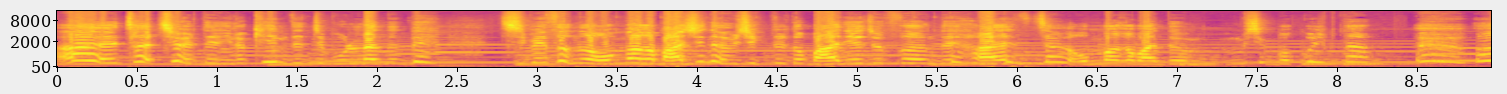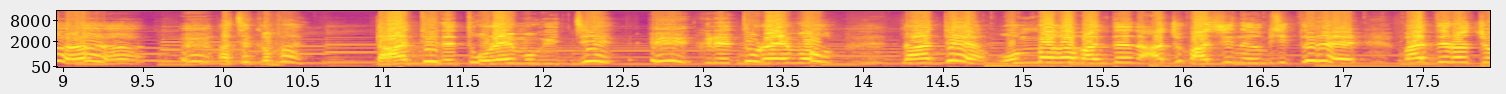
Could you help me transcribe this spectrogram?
아, 자취할 땐 이렇게 힘든지 몰랐는데, 집에서는 엄마가 맛있는 음식들도 많이 해줬었는데, 아, 진짜 엄마가 만든 음식 먹고 싶다. 아, 아 잠깐만. 나한테는 도라에몽 있지? 그래 도라에몽 나한테 엄마가 만든 아주 맛있는 음식들을 만들어줘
